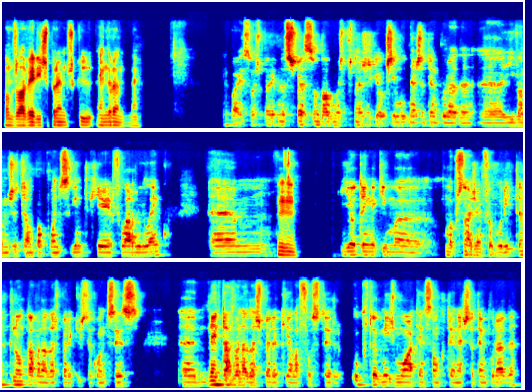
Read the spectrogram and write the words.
Vamos lá ver e esperemos que em grande, né? Epá, eu só espero que não se espeçam de algumas personagens que eu gostei muito nesta temporada. Uh, e vamos então para o ponto seguinte, que é falar do elenco. Um, uhum e eu tenho aqui uma, uma personagem favorita que não estava nada à espera que isto acontecesse, uh, nem estava nada à espera que ela fosse ter o protagonismo ou a atenção que tem nesta temporada,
